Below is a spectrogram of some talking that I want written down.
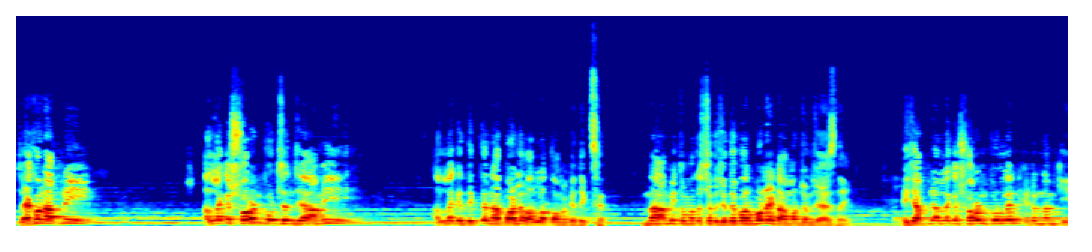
তো এখন আপনি আল্লাহকে স্মরণ করছেন যে আমি আল্লাহকে দেখতে না পারলেও আল্লাহ তো আমাকে দেখছেন। না, আমি তোমাদের সাথে যেতে পারব না, এটা আমার জন্য জায়জ নাই। এই যে আপনি আল্লাহকে স্মরণ করলেন, এটার নাম কি?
